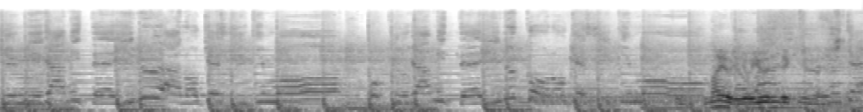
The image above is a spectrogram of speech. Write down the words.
君が見ているあの景色も僕が見ているこの景色も。前より余裕にできるようになりました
